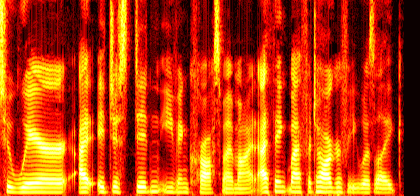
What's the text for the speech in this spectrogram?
to where I it just didn't even cross my mind. I think my photography was like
